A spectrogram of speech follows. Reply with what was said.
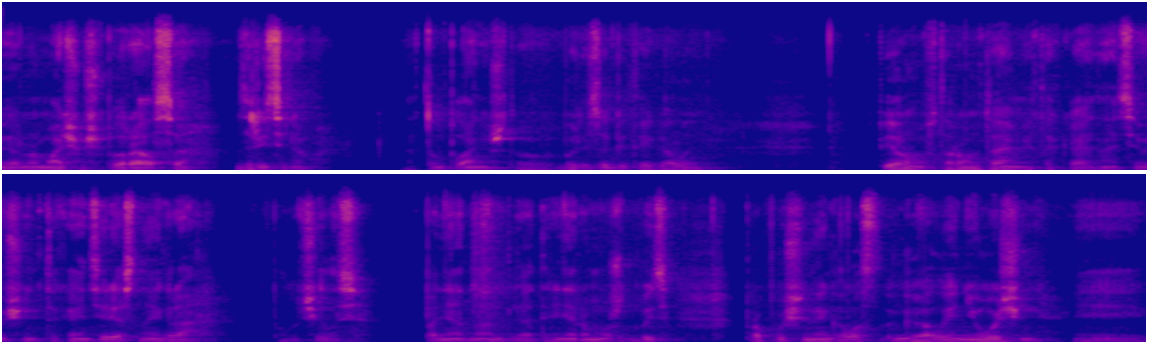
наверное, матч очень понравился зрителям. В том плане, что были забитые голы. В первом и втором тайме такая, знаете, очень такая интересная игра получилась. Понятно, для тренера, может быть, пропущенные голос, голы не очень. И...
